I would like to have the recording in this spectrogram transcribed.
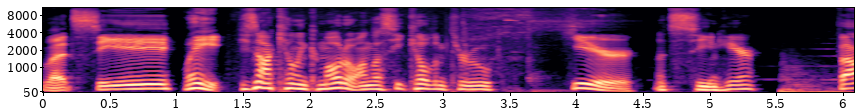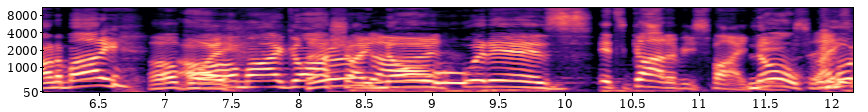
Let's see. Wait, he's not killing Komodo unless he killed him through here. Let's see in here. Found a body. Oh, boy. Oh my gosh, Who I died? know who it is. It's gotta be Spy No, Cakes, right? Komodo and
